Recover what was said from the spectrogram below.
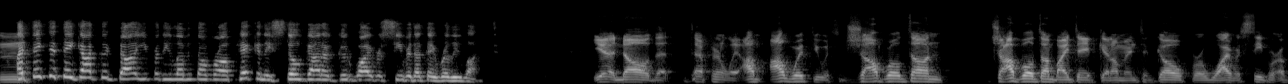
Mm. I think that they got good value for the 11th overall pick, and they still got a good wide receiver that they really liked. Yeah, no, that definitely. I'm I'm with you. It's a job well done. Job well done by Dave Gettleman to go for a wide receiver of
